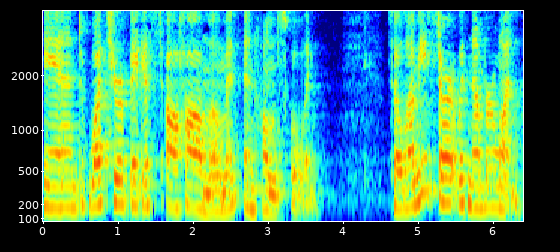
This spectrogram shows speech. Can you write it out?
And what's your biggest aha moment in homeschooling? So let me start with number one.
